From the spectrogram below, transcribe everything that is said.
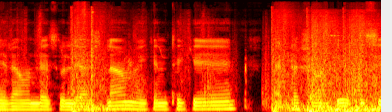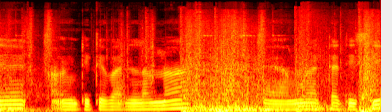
এই রাউন্ডে চলে আসলাম। এখান থেকে একটা শট দিয়ে দিছে। আমি দিতে পারলাম না। হ্যাঁ আমিও একটা দিছি।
